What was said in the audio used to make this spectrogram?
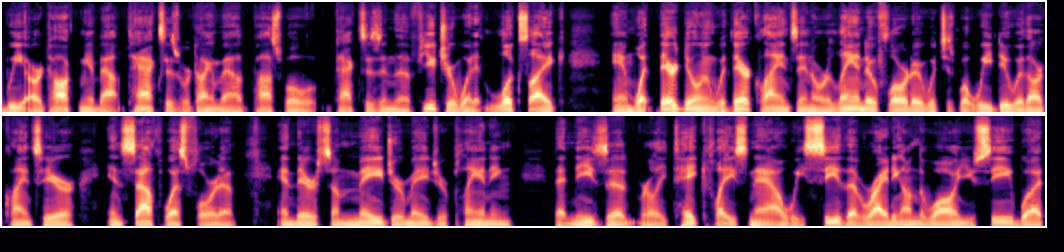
we are talking about taxes. We're talking about possible taxes in the future, what it looks like, and what they're doing with their clients in Orlando, Florida, which is what we do with our clients here in Southwest Florida. And there's some major, major planning that needs to really take place now. We see the writing on the wall, you see what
